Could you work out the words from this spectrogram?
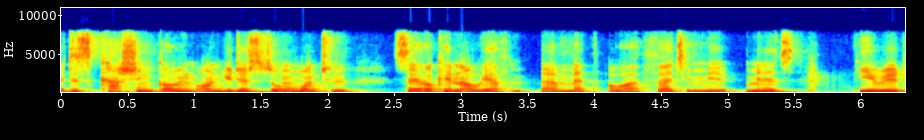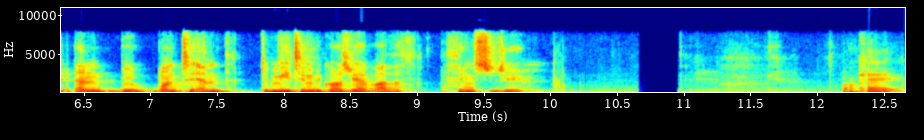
a discussion going on, you just don't want to say, okay, now we have uh, met our 30 mi- minutes period and we want to end the meeting because we have other th- things to do. Okay.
